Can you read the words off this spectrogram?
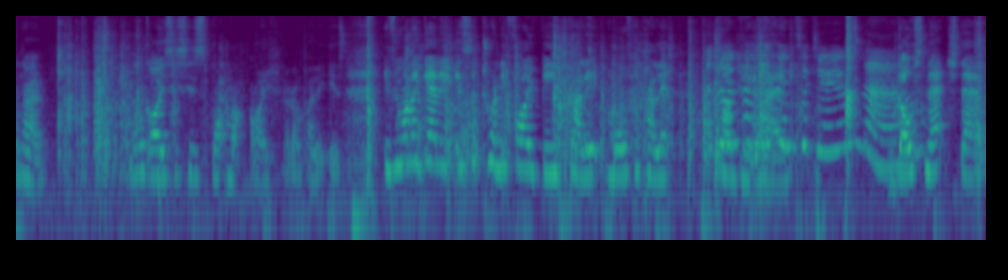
Okay. Then guys, this is what my eyeshadow palette is. If you want to get it, it's a 25B palette, Morphe palette. I don't my have beauty nothing to do now. Go snatch that.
